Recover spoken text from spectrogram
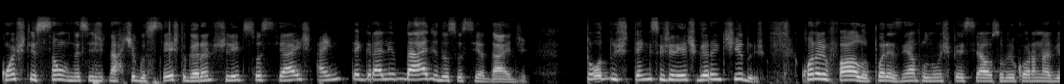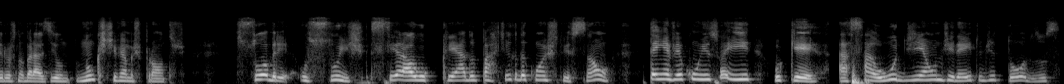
Constituição, nesse artigo 6 garante os direitos sociais à integralidade da sociedade. Todos têm esses direitos garantidos. Quando eu falo, por exemplo, num especial sobre o coronavírus no Brasil, nunca estivemos prontos, sobre o SUS ser algo criado a partir da Constituição, tem a ver com isso aí. O que? A saúde é um direito de todos.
